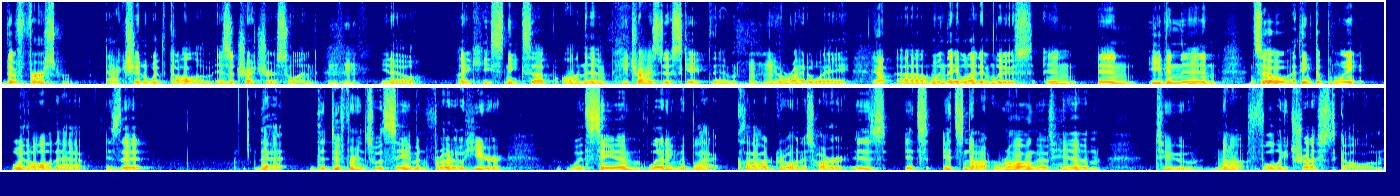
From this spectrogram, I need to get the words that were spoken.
their first action with Gollum is a treacherous one, you know, like he sneaks up on them, he tries to escape them, you know, right away Yep. um, when they let him loose. And and even then, and so I think the point with all that is that that the difference with Sam and Frodo here, with Sam letting the black cloud grow on his heart, is it's it's not wrong of him to not fully trust Gollum.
